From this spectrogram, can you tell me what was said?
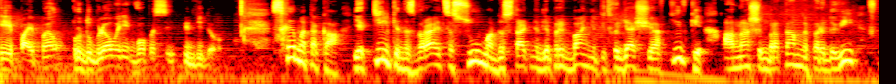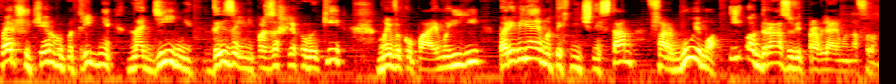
і PayPal продубльовані в описі під відео. Схема така: як тільки не збирається сума достатня для придбання підходящої автівки, а нашим братам на передовій в першу чергу потрібні надійні дизельні позашляховики. Ми викупаємо її, перевіряємо технічний стан, фарбуємо і одразу відправляємо на фронт.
